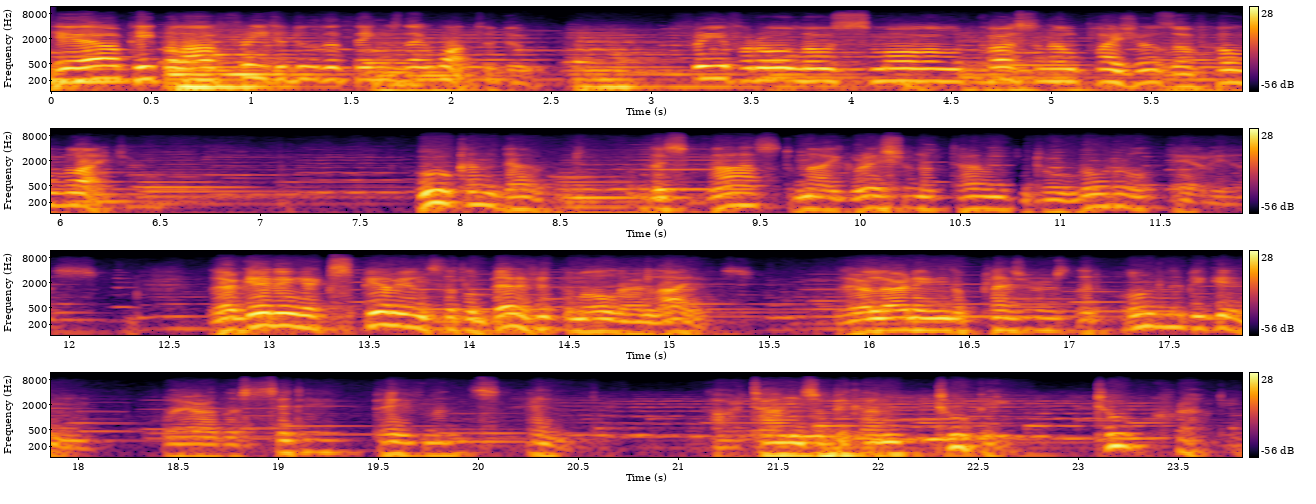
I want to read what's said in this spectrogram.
Here, people are free to do the things they want to do, free for all those small personal pleasures of home life. Who can doubt this vast migration of towns into rural areas? They're gaining experience that'll benefit them all their lives. They're learning the pleasures that only begin where the city pavements end. Our towns have become too big, too crowded.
